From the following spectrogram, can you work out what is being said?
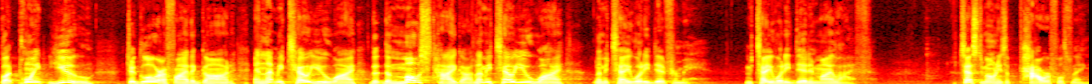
but point you to glorify the God. And let me tell you why. The, the Most High God, let me tell you why. Let me tell you what He did for me. Let me tell you what He did in my life. Testimony is a powerful thing.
